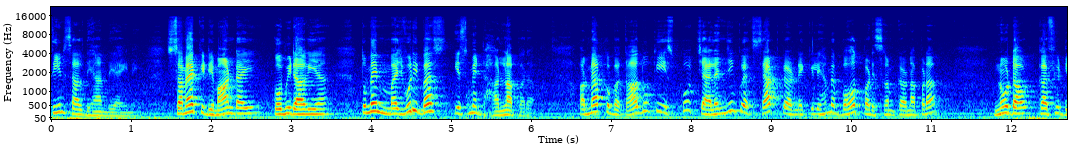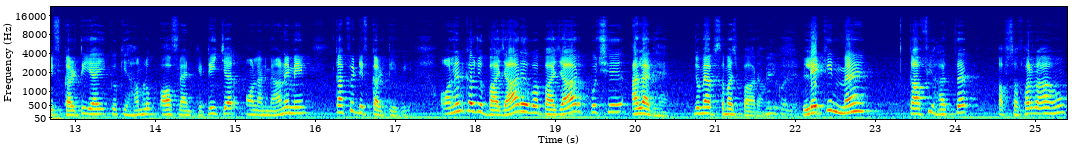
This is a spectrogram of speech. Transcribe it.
तीन साल ध्यान दिया ही नहीं। समय की डिमांड आई कोविड आ गया तो मैं मजबूरी बस इसमें ढालना पड़ा। और मैं आपको बता दूँ कि इसको चैलेंजिंग को एक्सेप्ट करने के लिए हमें बहुत परिश्रम करना पड़ा। नो डाउट काफ़ी डिफ़िकल्टी आई, क्योंकि हम लोग ऑफलाइन के टीचर ऑनलाइन में आने में काफ़ी डिफ़िकल्टी हुई ऑनलाइन का जो बाज़ार है वह बाज़ार कुछ अलग है जो मैं अब समझ पा रहा हूँ। लेकिन मैं काफ़ी हद तक अब सफल रहा हूँ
